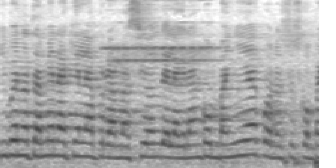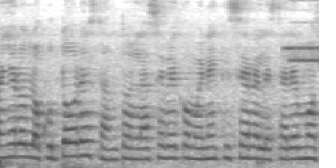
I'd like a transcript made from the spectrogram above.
Y bueno, también aquí en la programación de la gran compañía con nuestros compañeros locutores, tanto en la CB como en XR, le estaremos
